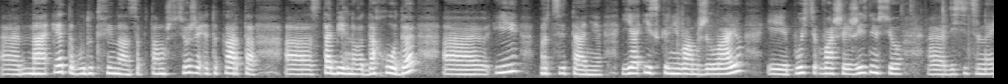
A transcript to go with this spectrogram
на это будут финансы, потому что все же это карта стабильного дохода, а, и процветания. Я искренне вам желаю, и пусть в вашей жизни все действительно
